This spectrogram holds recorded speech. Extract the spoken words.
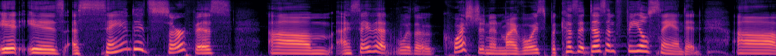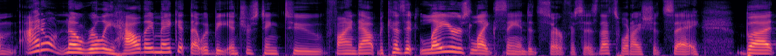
it is a sanded surface Um, I say that with a question in my voice because it doesn't feel sanded. Um, I don't know really how they make it. That would be interesting to find out because it layers like sanded surfaces. That's what I should say. But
